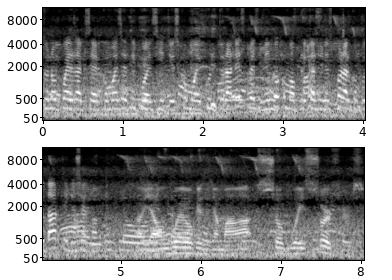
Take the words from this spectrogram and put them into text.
tú no puedes acceder como a ese tipo de sitios, como de cultura en específico, como aplicaciones para el computador, que yo sepa. Había un juego que se llamaba Subway Surfers,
